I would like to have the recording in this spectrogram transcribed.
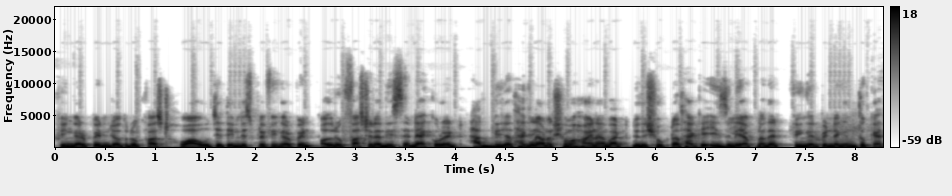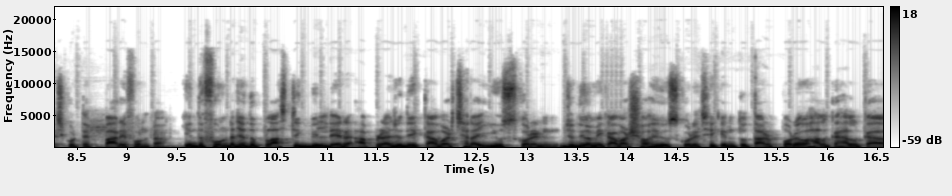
ফিঙ্গারপ্রিন্ট যতটুকু ফার্স্ট হওয়া উচিত ইন ডিসপ্লে ফিঙ্গারপ্রিন্ট অতটুকু ফার্স্ট এটা দিচ্ছে ডেকোরেট হাত ভেজা থাকলে অনেক সময় হয় না বাট যদি শুকটা থাকে ইজিলি আপনাদের ফিঙ্গারপ্রিন্টটা কিন্তু ক্যাচ করতে পারে ফোনটা কিন্তু ফোনটা যেহেতু প্লাস্টিক বিল্ডের আপনারা যদি কাভার ছাড়া ইউজ করেন, যদিও আমি কাভার সহ ইউজ করেছি, কিন্তু তারপরেও হালকা হালকা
